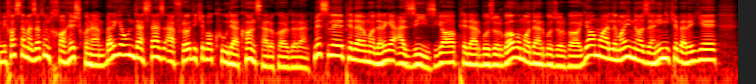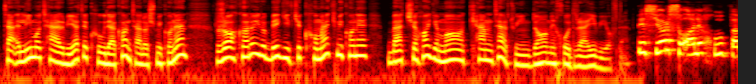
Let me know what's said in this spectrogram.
می‌خواستم ازتون خواهش کنم. برای اون دسته از افرادی که با کودکان سر و کار دارن مثل پدر و مادرای عزیز یا پدر بزرگا و مادر بزرگا یا معلمای نازنینی که برای تعلیم و تربیت کودکان تلاش می‌کنن راهکارهایی رو بگید که کمک می‌کنه بچه های ما کمتر تو این دام خودرأیی بیفتن. بسیار سوال خوب و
